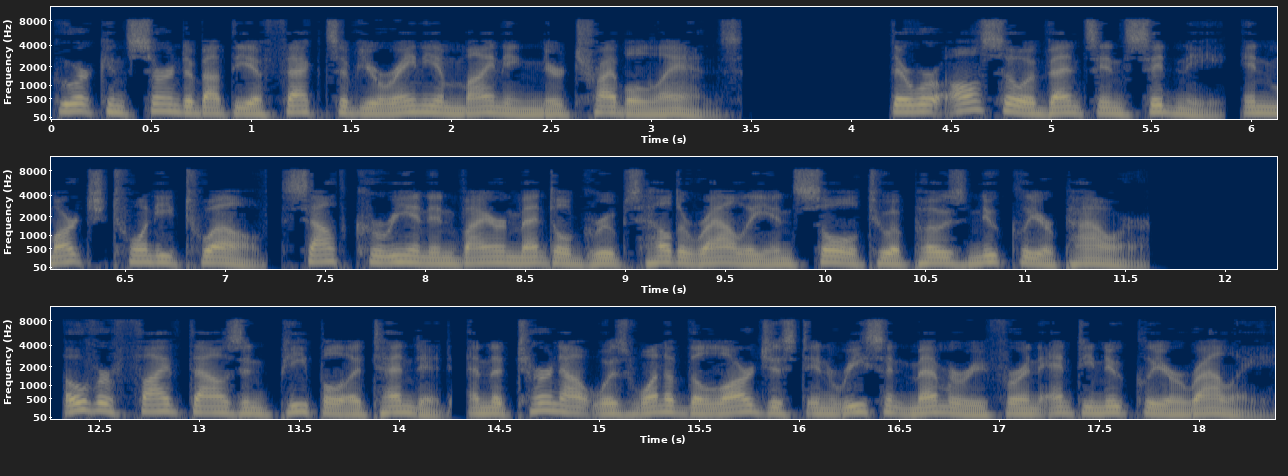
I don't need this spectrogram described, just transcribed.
who are concerned about the effects of uranium mining near tribal lands. There were also events in Sydney. In March 2012, South Korean environmental groups held a rally in Seoul to oppose nuclear power. Over 5,000 people attended, and the turnout was one of the largest in recent memory for an anti-nuclear rally.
